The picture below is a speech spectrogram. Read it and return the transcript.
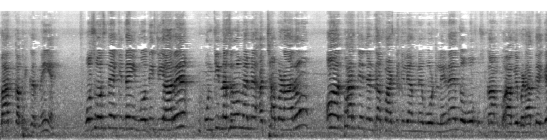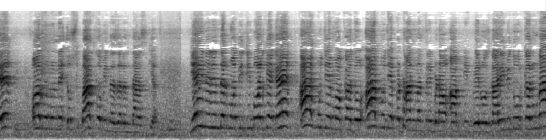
बात का फ़िक्र नहीं है। वो सोचते हैं कि नहीं, मोदी जी आ रहे हैं, उनकी नज़रों में मैं अच्छा बढ़ा रहा हूँ, और भारतीय जनता पार्टी के लिए हमने वोट लेने हैं तो वो उस काम को आगे बढ़ाते गए, और उन्होंने उस बात को भी नजरअंदाज किया। यही नरेंद्र मोदी जी बोल के गए, आप मुझे मौका दो, आप मुझे प्रधानमंत्री बनाओ, आपकी बेरोजगारी भी दूर करूँगा,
